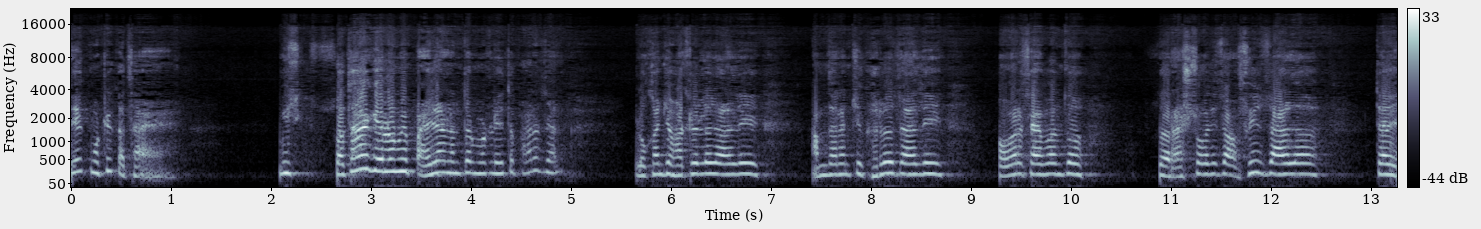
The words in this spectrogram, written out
एक मोठी कथा आहे. मी स्वतः गेलो मी पाहिल्यानंतर म्हटलं हे तर फारच झालं. लोकांची हॉटेलं जाळली आमदारांची घरं जाळली. पवारसाहेबांचं तो राष्ट्रवादीचं ऑफिस जाळलं. त्या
